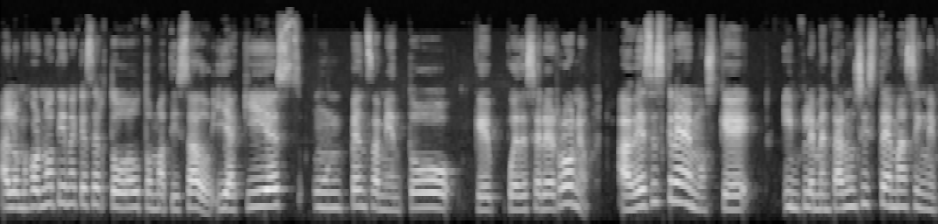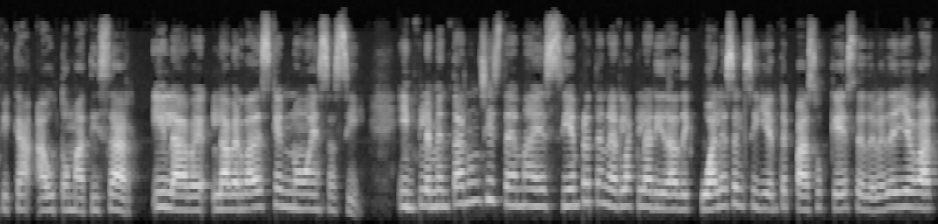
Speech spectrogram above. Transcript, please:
A lo mejor no tiene que ser todo automatizado y aquí es un pensamiento que puede ser erróneo. A veces creemos que implementar un sistema significa automatizar y la, la, verdad es que no es así. Implementar un sistema es siempre tener la claridad de cuál es el siguiente paso que se debe de llevar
